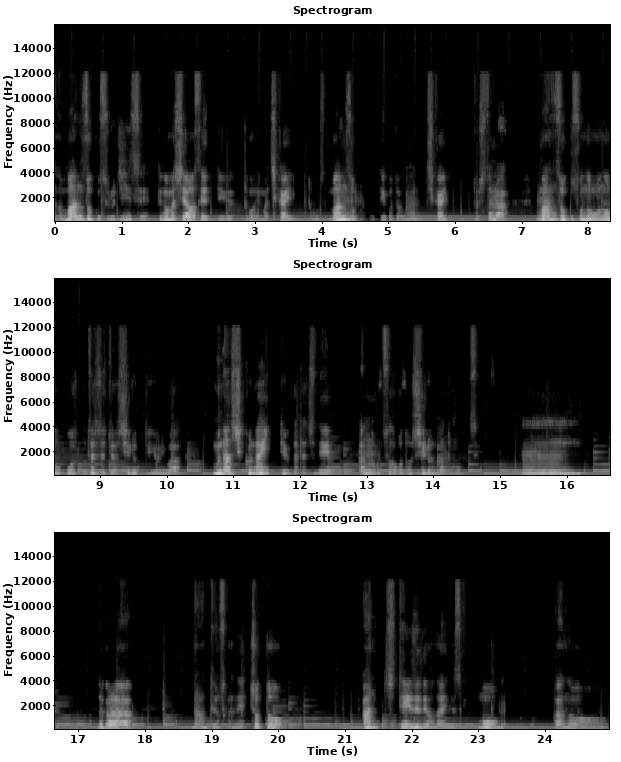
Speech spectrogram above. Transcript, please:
あの満足する人生っていうか、まあ、幸せっていうところにまあ近いと思うんですよ。満足っていうことが近いとしたら、うん満足そのものを私たちは知るっていうよりは、虚しくないっていう形で、あの、うんそのことを知るんだと思うんですよ。うーん。だから、なんていうんですかね、ちょっと、アンチテーゼではないですけども、あの、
